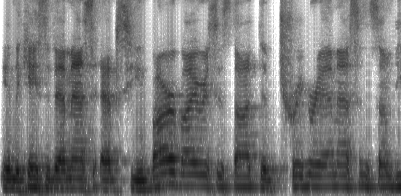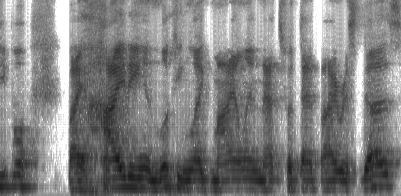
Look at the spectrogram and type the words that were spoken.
in the case of MS, Epstein-Barr virus is thought to trigger MS in some people by hiding and looking like myelin. That's what that virus does.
